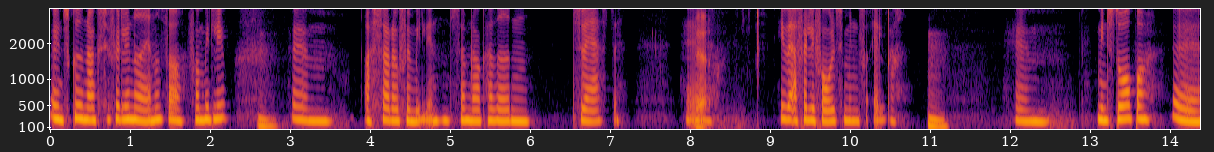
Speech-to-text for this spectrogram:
ønskede nok selvfølgelig noget andet for, for mit liv. Mm. Øhm, og så er der jo familien, som nok har været den sværeste. Øh, ja. I hvert fald i forhold til mine forældre. Mm. Øhm, min storebror øh,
